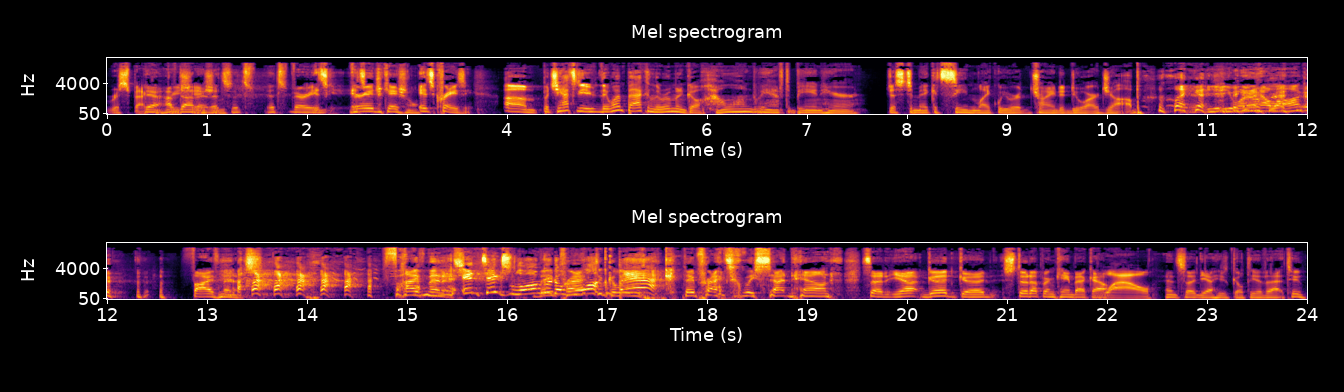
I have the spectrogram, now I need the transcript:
respect. yeah, and I've done it. appreciation. It's it's it's very It's- very it's- educational. It's crazy. Um, but you have to. They went back in the room and go, "How long do we have to be in here just to make it seem like we were trying to do our job?" like, you, you want to know how long? Five minutes. Five minutes. it takes longer to walk back. they practically sat down, said, "Yeah, good, good," stood up and came back out. Wow, and said, "Yeah, he's guilty of that too."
